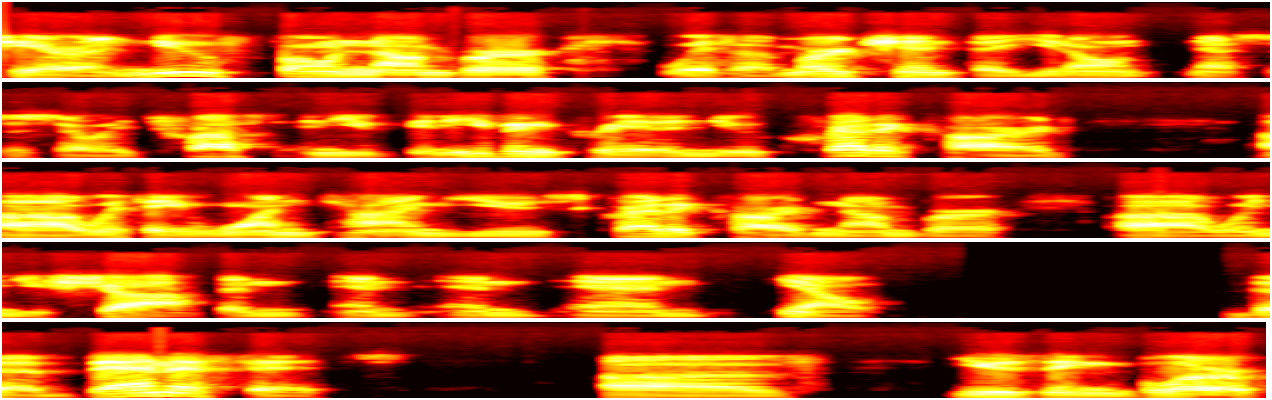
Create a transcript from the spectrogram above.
share a new phone number with a merchant that you don't necessarily trust, and you can even create a new credit card uh, with a one-time use credit card number uh, when you shop. And and and and you know the benefits of using Blur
